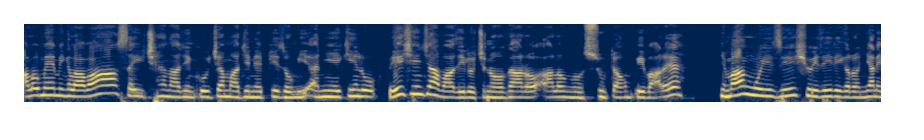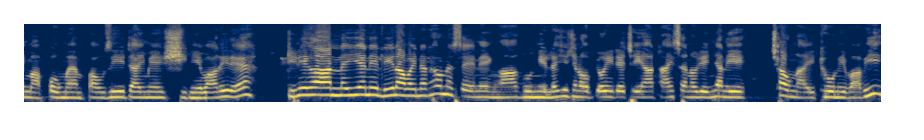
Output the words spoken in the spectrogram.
အားလုံးပဲမင်္ဂလာပါစိတ်ချမ်းသာခြင်းကိုယ်ကျန်းမာခြင်းနဲ့ပြည့်စုံပြီးအန္တရာယ်ကင်းလို့ဘေးရှင်းကြပါစေလို့ကျွန်တော်ကတော့အားလုံးကိုဆုတောင်းပေးပါတယ်ညီမငွေဈေးရွှေဈေးတွေကတော့ညနေမှာပုံမှန်ပေါက်ဈေးအတိုင်းပဲရှိနေပါသေးတယ်ဒီနေ့က2ရက်နေ့4လပိုင်း2020နဲ့5ခုနှစ်လက်ရှိကျွန်တော်ပြောနေတဲ့ချိန်အားတိုင်းစံတော်ချိန်ညနေ6နာရီထိုးနေပါပြီ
